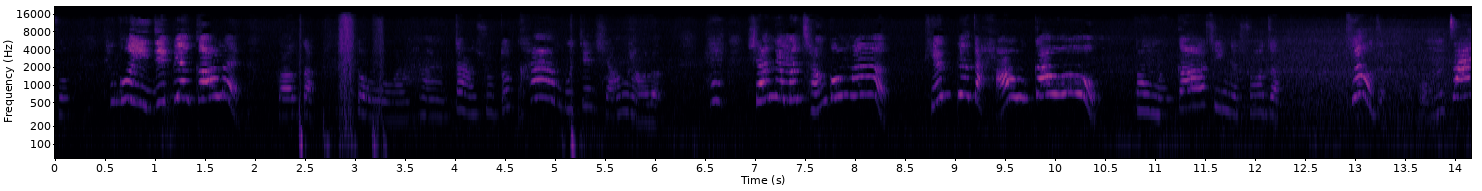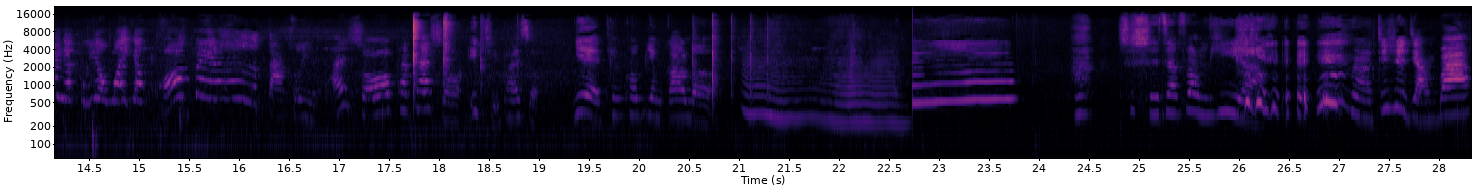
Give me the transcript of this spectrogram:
说：“天空已经变高了，高到动物们和大树都看不见小鸟了。”嘿，小鸟们成功了！天变得好高哦！动物们高兴地说着，跳着。我们再也不用弯腰驼背了。大树也拍手，拍拍手，一起拍手。耶！天空变高了。嗯。啊，是谁在放屁呀？那继续讲吧。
